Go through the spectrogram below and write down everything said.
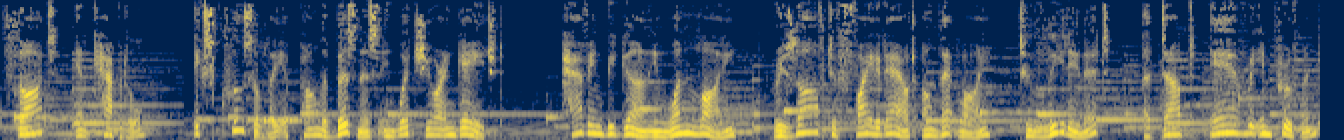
thought, and capital exclusively upon the business in which you are engaged. Having begun in one line, resolve to fight it out on that line, to lead in it, adopt every improvement,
